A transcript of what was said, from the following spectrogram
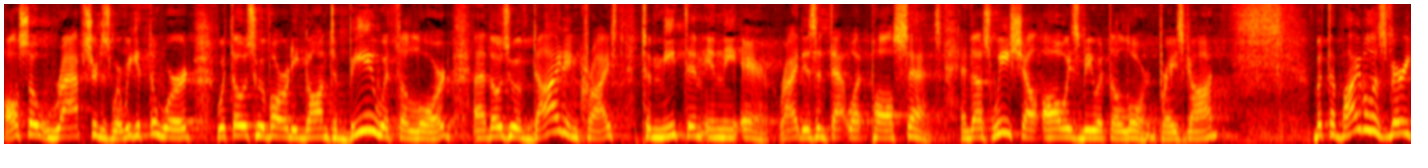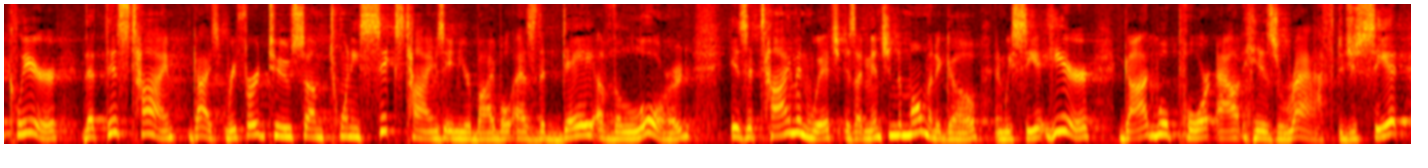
Also, raptured is where we get the word with those who have already gone to be with the Lord, uh, those who have died in Christ, to meet them in the air, right? Isn't that what Paul says? And thus we shall always be with the Lord. Praise God. But the Bible is very clear that this time, guys, referred to some 26 times in your Bible as the day of the Lord, is a time in which, as I mentioned a moment ago, and we see it here, God will pour out his wrath. Did you see it?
